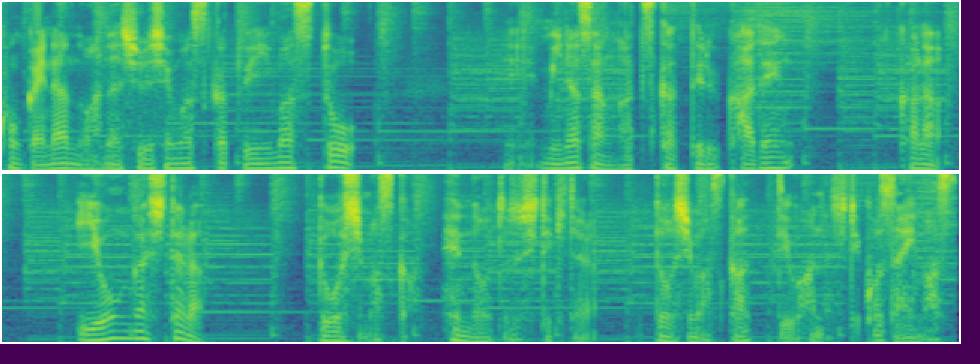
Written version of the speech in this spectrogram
今回何の話をしますかと言いますと、えー皆さんが使ってる家電から異音がしたらどうしますか？変な音してきたらどうしますかっていうお話でございます。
